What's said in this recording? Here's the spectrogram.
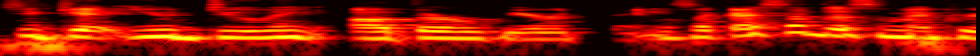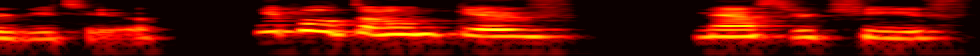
to get you doing other weird things. Like I said this in my preview too. People don't give Master Chief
